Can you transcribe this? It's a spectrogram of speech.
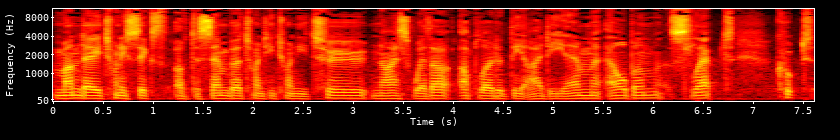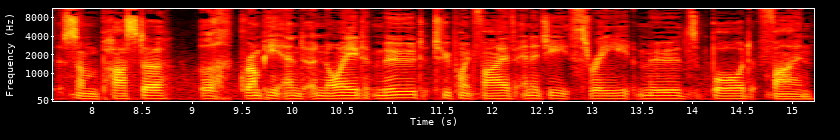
Monday, 26th of December 2022. Nice weather. Uploaded the IDM album. Slept. Cooked some pasta. Ugh. Grumpy and annoyed. Mood 2.5. Energy 3. Moods bored. Fine.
